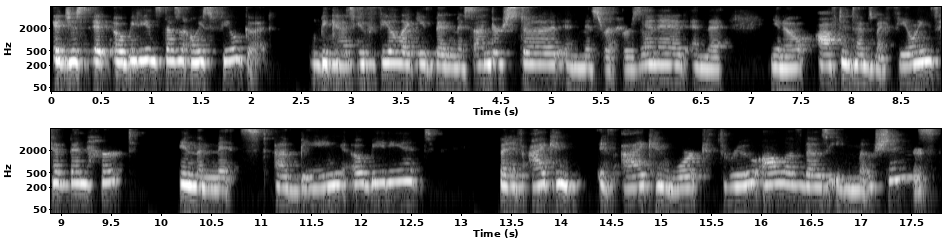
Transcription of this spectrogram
it just, it, obedience doesn't always feel good mm-hmm. because you feel like you've been misunderstood and misrepresented and that, you know, oftentimes my feelings have been hurt in the midst of being obedient but if i can if i can work through all of those emotions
